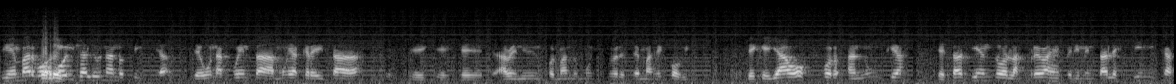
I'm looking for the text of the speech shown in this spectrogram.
Sin embargo, hoy salió una noticia de una cuenta muy acreditada este, que, ha venido informando mucho sobre temas de COVID, de que ya Oxford anuncia que está haciendo las pruebas experimentales clínicas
